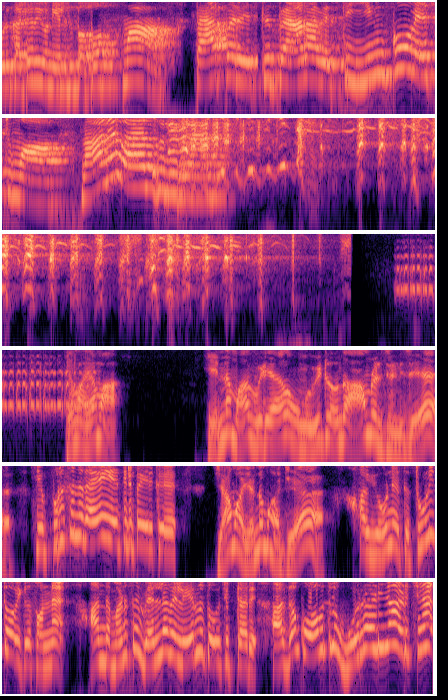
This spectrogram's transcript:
ஒரு கட்டுரை ஒன்று எழுது பாப்போம். மா பேப்பர் வேஸ்ட் பேனா வேஸ்ட் இங்கும் வேஸ்ட்டுமா நானே வாயால சொல்லிடுறேன். ஏமா ஏமா என்னம்மா விடியாலும் உங்க வீட்டுல வந்து ஆம்புலன்ஸ் நின்னுச்சு? என் புருஷனை தயா ஏத்திட்டு போயிருக்கு. ஏமா என்னம்மா ஆச்சு? ஐயோ நேத்து துணி துவைக்க சொன்னேன். அந்த மனுஷன் வெள்ளை வெள்ளையர்னு துவைச்சுட்டாரு அதான் கோவத்துல ஒரு அடி தான் அடிச்சேன்.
